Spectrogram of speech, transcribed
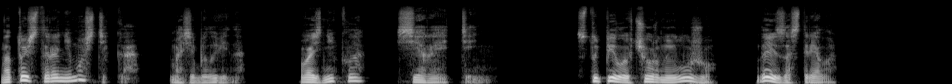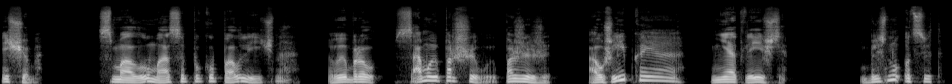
На той стороне мостика, Масе было видно, возникла серая тень. Ступила в черную лужу, да и застряла. Еще бы. Смолу Маса покупал лично. Выбрал самую паршивую, пожиже. А уж липкая не отклеишься. Блеснул отцвет.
